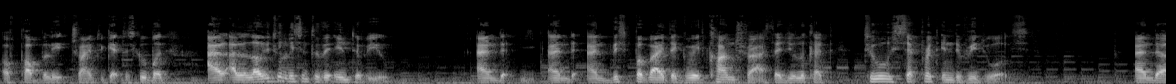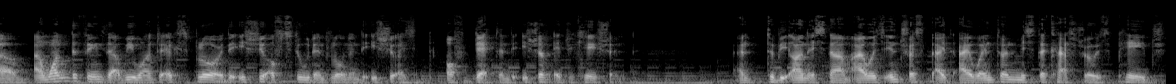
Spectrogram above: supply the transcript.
of probably trying to get to school. But I'll, I'll allow you to listen to the interview and and and this provides a great contrast as you look at two separate individuals and um, and one of the things that we want to explore the issue of student loan and the issue of debt and the issue of education. And to be honest, um, I was interested. I, I went on Mr. Castro's page,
